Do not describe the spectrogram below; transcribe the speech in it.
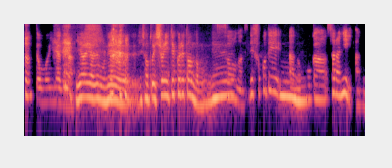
なって思いながら、いやいや、でもね、ちゃんと一緒にいてくれたんだもんね。そうなんです。で、そこで、うんあの、他、さらに、あの、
